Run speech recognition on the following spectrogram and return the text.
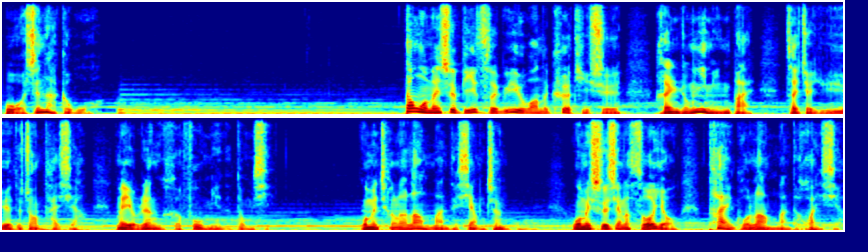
我是那个我。当我们是彼此欲望的客体时，很容易明白，在这愉悦的状态下，没有任何负面的东西。我们成了浪漫的象征，我们实现了所有太过浪漫的幻想，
